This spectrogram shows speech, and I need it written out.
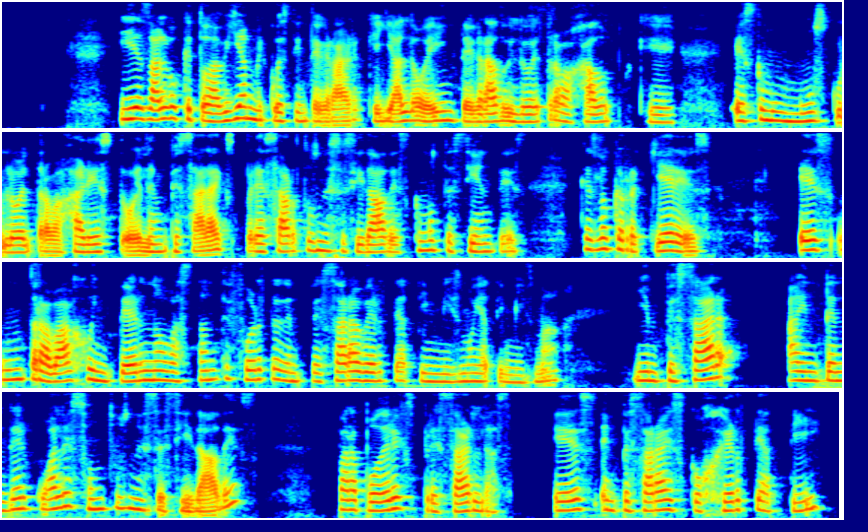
Y es algo que todavía me cuesta integrar, que ya lo he integrado y lo he trabajado porque es como un músculo el trabajar esto, el empezar a expresar tus necesidades, cómo te sientes, qué es lo que requieres. Es un trabajo interno bastante fuerte de empezar a verte a ti mismo y a ti misma y empezar a entender cuáles son tus necesidades para poder expresarlas. Es empezar a escogerte a ti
